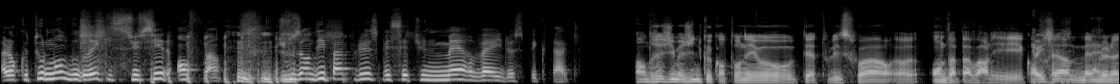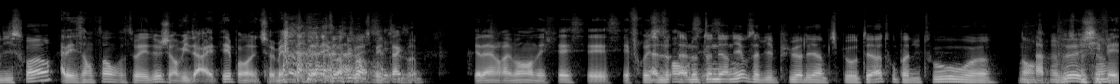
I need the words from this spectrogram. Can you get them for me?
alors que tout le monde voudrait qu'il se suicide enfin. Je vous en dis pas plus, mais c'est une merveille de spectacle. André, j'imagine que quand on est au théâtre tous les soirs, euh, on ne va pas voir les Ah oui, confrères, même le lundi soir. À les entendre tous les deux, j'ai envie d'arrêter pendant une semaine et d'aller voir tous les spectacles. Parce que là, vraiment, en effet, c'est frustrant. à l'automne dernier, vous aviez pu aller un petit peu au théâtre ou pas du tout ou, euh, Non, Un peu, j'y vais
